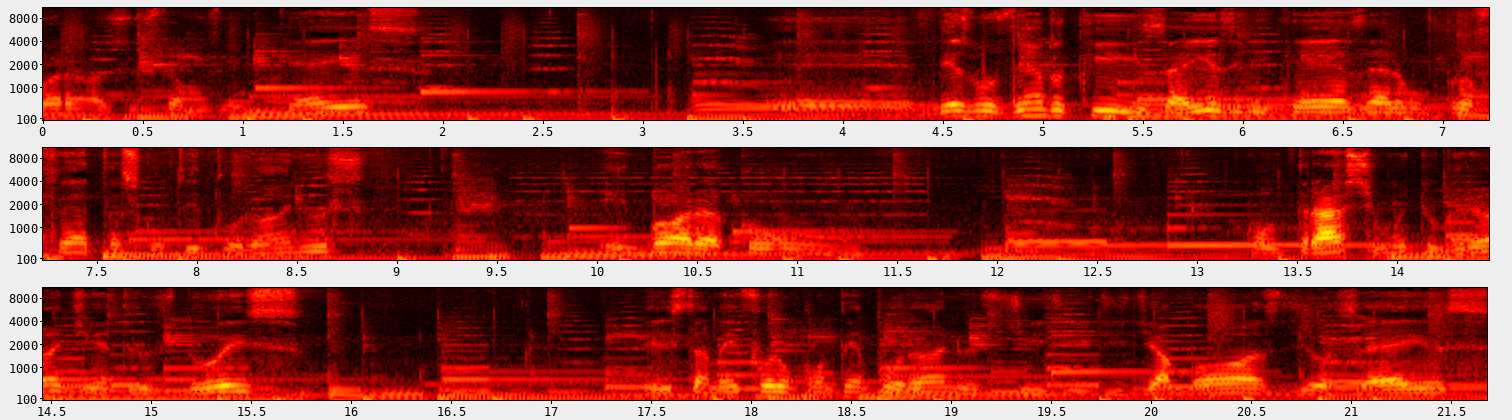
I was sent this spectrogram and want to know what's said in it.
agora nós estamos em Miquéias. É, mesmo vendo que Isaías e Miquéias eram profetas contemporâneos, embora com contraste muito grande entre os dois, eles também foram contemporâneos de, de, de Amós, de Oséias.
